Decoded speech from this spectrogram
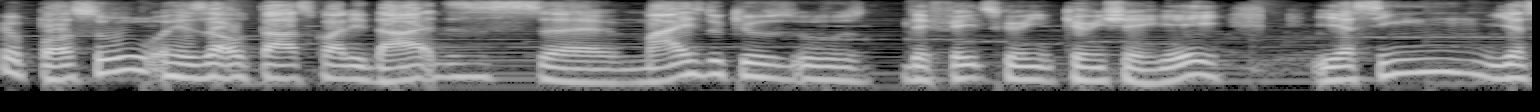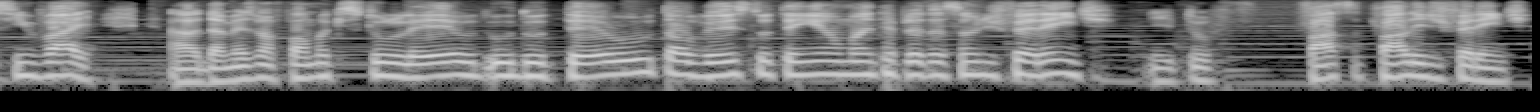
eu posso ressaltar as qualidades é, mais do que os, os, defeitos que eu, que eu enxerguei. E assim, e assim vai. Ah, da mesma forma que se tu lê o, do teu, talvez tu tenha uma interpretação diferente. E tu faça, fale diferente.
